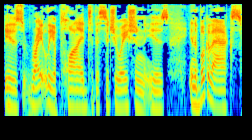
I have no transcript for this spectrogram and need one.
is rightly applied to this situation is in the book of Acts,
